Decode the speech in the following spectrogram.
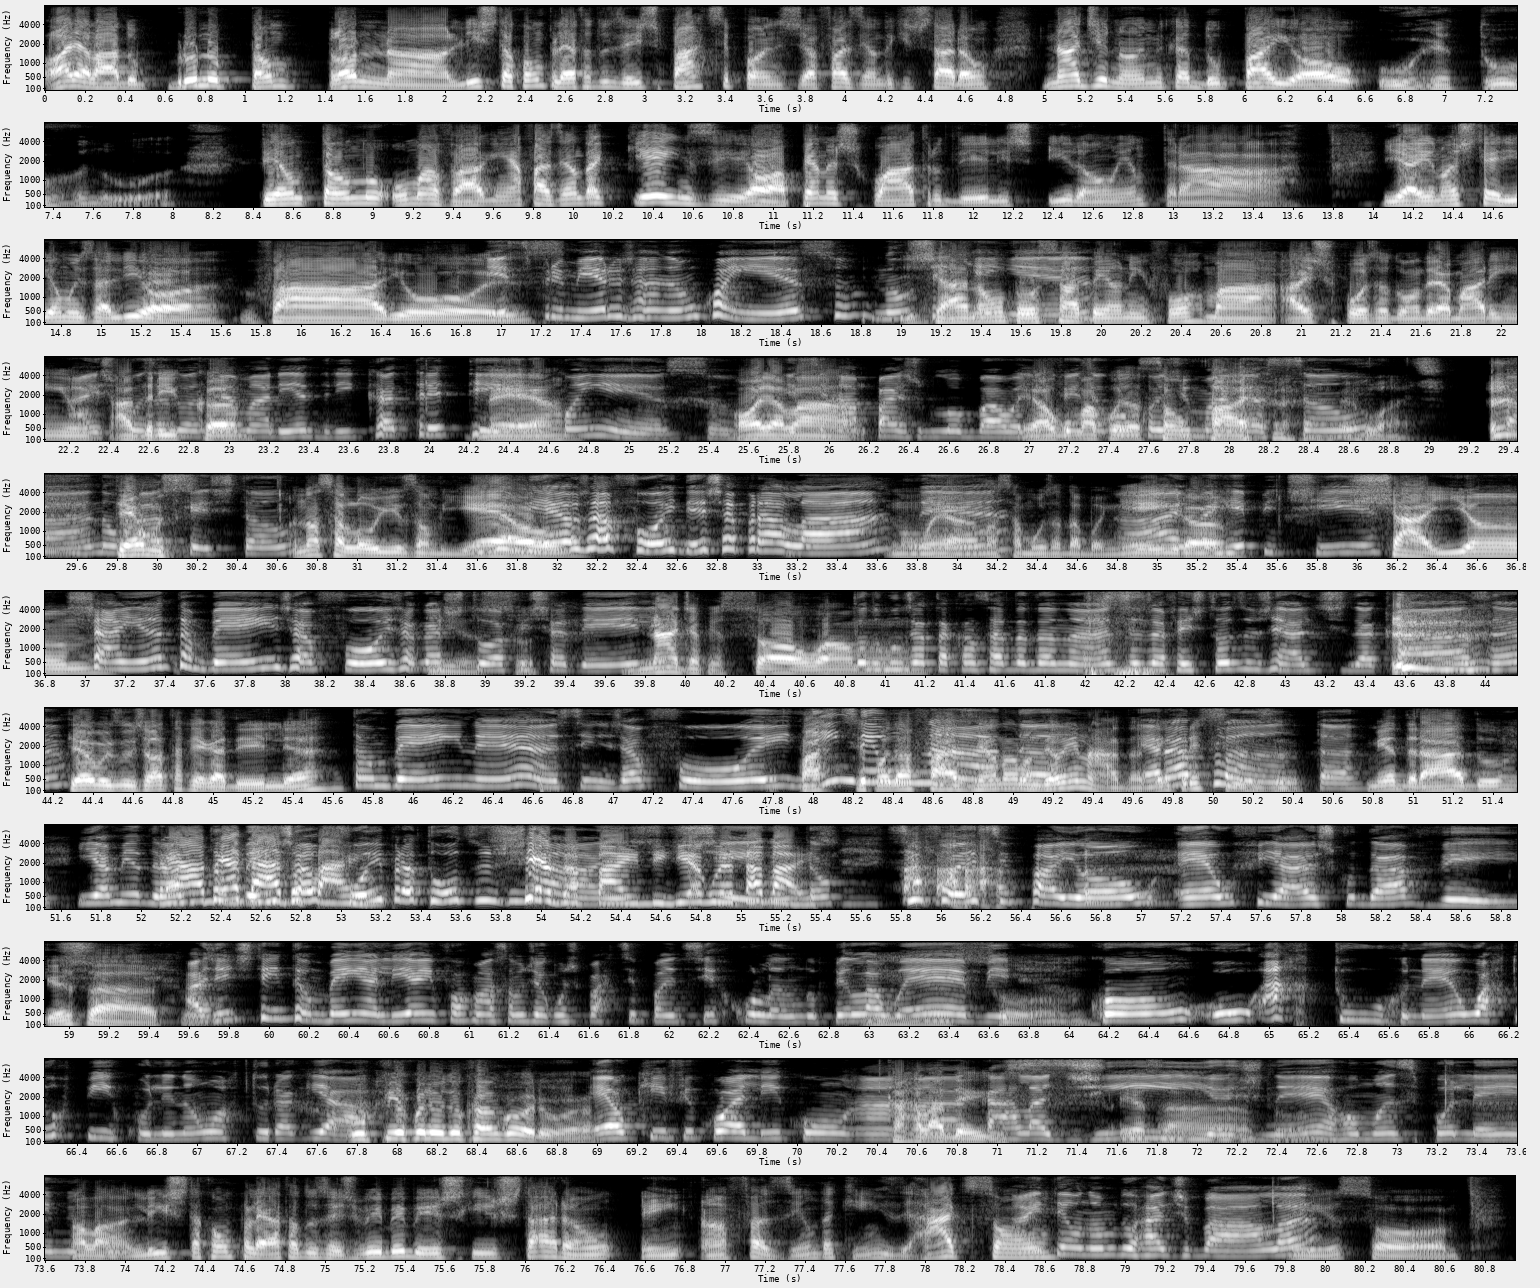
Olha lá, do Bruno Pamplona, lista completa dos ex-participantes da Fazenda que estarão na dinâmica do Paiol, o retorno. Tentando uma vaga em A Fazenda 15, ó, apenas quatro deles irão entrar. E aí nós teríamos ali, ó, vários. Esse primeiro já não conheço. Não sei Já não tô é. sabendo informar. A esposa do André Marinho, A a, esposa do André Drica. Maria Drica Treteira, Né? conheço. Olha Esse lá, rapaz global ali É alguma fez coisa alguma coisa São de malhação, Eu acho. Tá? Não Temos faço questão. Nossa Luísa Ambiel. Gabriel já foi, deixa pra lá, Não né? é a nossa musa da Ai, banheira. vai repetir. Chayanne. Chayanne também já foi, já gastou a Isso. ficha dele. Nádia Pessoa. Todo mundo já tá cansado da Nádia, já fez todos os realities da casa. Temos o JP Gadelha. Também, né, assim, já foi. Nem Participou deu da nada. Fazenda, não deu em nada. Era nem precisa. planta. Medrado. E a Medrado É a também Medrado, já pai. foi pra todos os Chega, realities. pai, ninguém aguenta Chega. mais. Então, se for esse paiol, é o fiasco da vez. Exato. A gente tem também ali a informação de alguns participantes circulando pela web Isso. com o Arthur, né? O Arthur Piccoli, não o Arthur Aguiar. O pícolo do canguru. É o que ficou ali com a Carla a Dias. Carla Dias, Exato. né? Romance polêmico. Olha lá, lista completa dos ex-BBBs que estarão em A Fazenda 15. Hudson. Aí tem o nome do Radbala, Isso.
